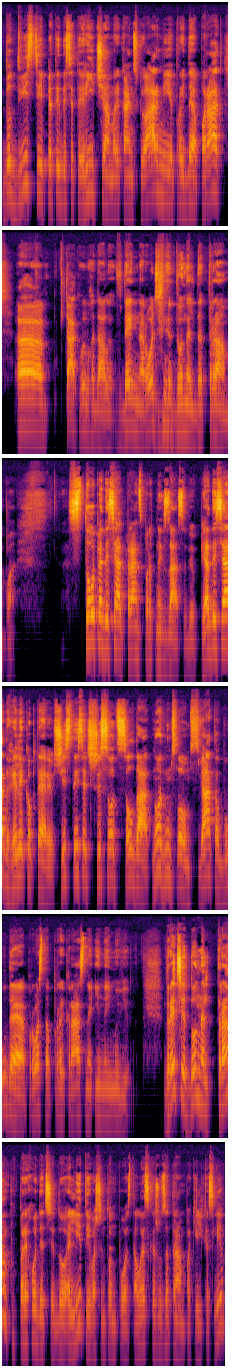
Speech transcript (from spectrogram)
До 250-річчя американської армії пройде парад. Е, так, ви вгадали, в день народження Дональда Трампа. 150 транспортних засобів, 50 гелікоптерів, 6600 солдат. Ну, одним словом, свято буде просто прекрасне і неймовірне. До речі, Дональд Трамп, переходячи до еліти і Вашингтон Пост, але скажу за Трампа кілька слів.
